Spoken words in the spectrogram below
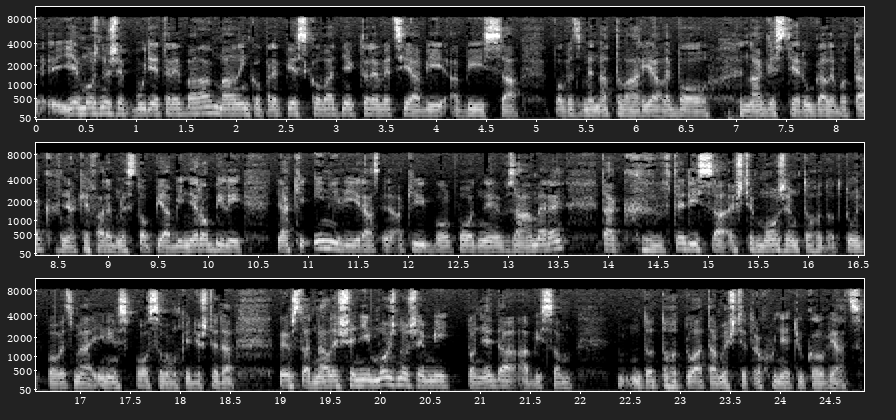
je možné, že bude treba malinko prepieskovať niektoré veci, aby, aby sa povedzme na tvári alebo na geste rúk alebo tak, nejaké farebné stopy, aby nerobili nejaký iný výraz, aký bol pôvodne v zámere, tak vtedy sa ešte môžem toho dotknúť povedzme aj iným spôsobom, keď už teda viem stať na lešení. Možno, že mi to nedá, aby som do toho tu a tam ešte trochu neťukol viac.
